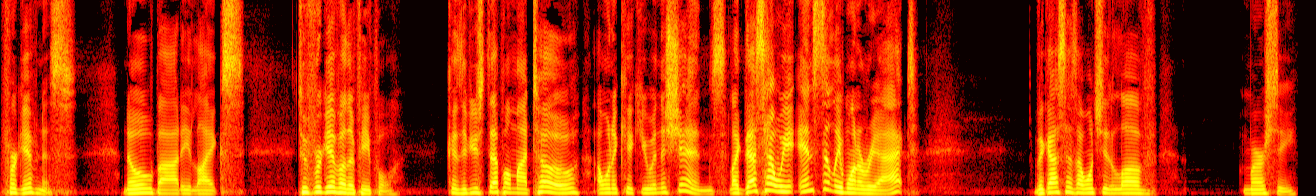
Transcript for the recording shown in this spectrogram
forgiveness. Nobody likes to forgive other people. Because if you step on my toe, I want to kick you in the shins. Like that's how we instantly want to react. But God says, I want you to love mercy.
